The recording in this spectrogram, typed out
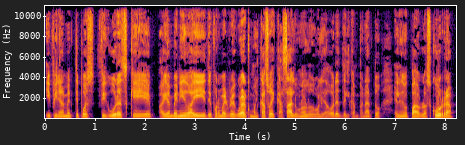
y finalmente pues figuras que habían venido ahí de forma irregular como el caso de Casal, uno de los goleadores del campeonato, el mismo Pablo Ascurra,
